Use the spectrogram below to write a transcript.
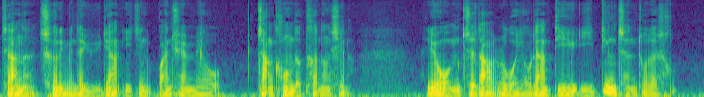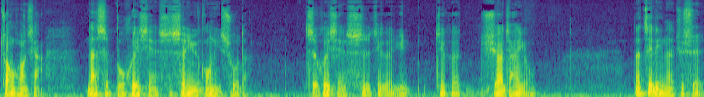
这样呢，车里面的余量已经完全没有掌控的可能性了。因为我们知道，如果油量低于一定程度的状况下，那是不会显示剩余公里数的，只会显示这个余这个需要加油。那这里呢，就是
